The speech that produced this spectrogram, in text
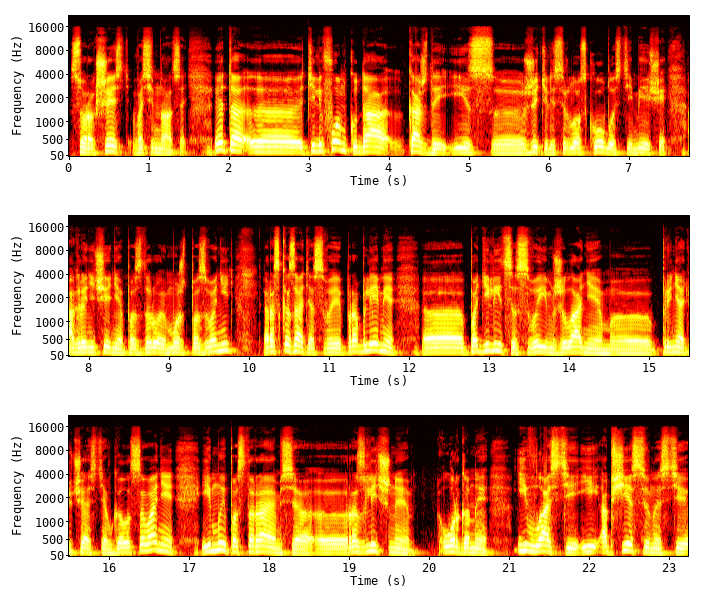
46 18. Это э, телефон, куда каждый из э, жителей Свердловской области, имеющий ограничения по здоровью, может позвонить, рассказать о своей проблеме, э, поделиться своим желанием э, принять участие в голосовании, и мы постараемся э, различные органы и власти, и общественности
